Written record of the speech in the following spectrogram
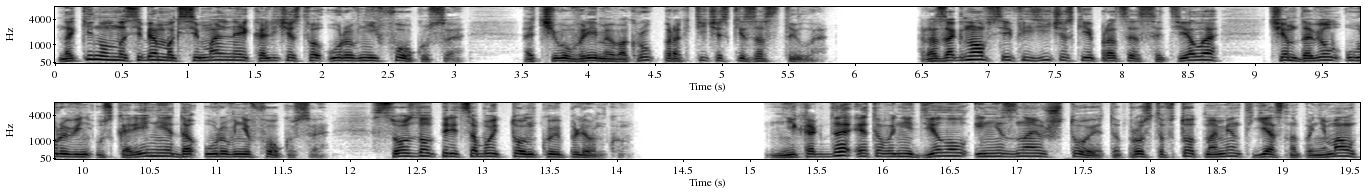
накинул на себя максимальное количество уровней фокуса, отчего время вокруг практически застыло. Разогнал все физические процессы тела, чем довел уровень ускорения до уровня фокуса, создал перед собой тонкую пленку. Никогда этого не делал и не знаю, что это, просто в тот момент ясно понимал,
